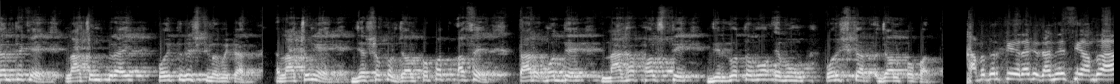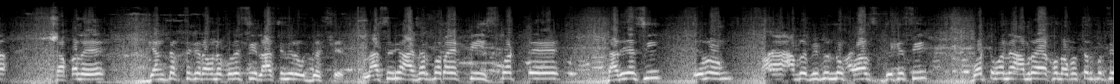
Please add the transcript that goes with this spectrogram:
এখান থেকে লাচুং প্রায় পঁয়ত্রিশ কিলোমিটার। লাচুংয়ে যে সকল জলপ্রপাত আছে, তার মধ্যে নাগা ফলসটি দীর্ঘতম এবং পরিষ্কার জলপ্রপাত। আপনাদেরকে এর আগে জানিয়েছি, আমরা সকালে গ্যাংটক থেকে রওনা করেছি লাসিং এর উদ্দেশ্যে। লাসিং এ আসার পর একটি স্পটে দাঁড়িয়েছি এবং আমরা বিভিন্ন ফলস দেখেছি। বর্তমানে আমরা এখন অবস্থান করছি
